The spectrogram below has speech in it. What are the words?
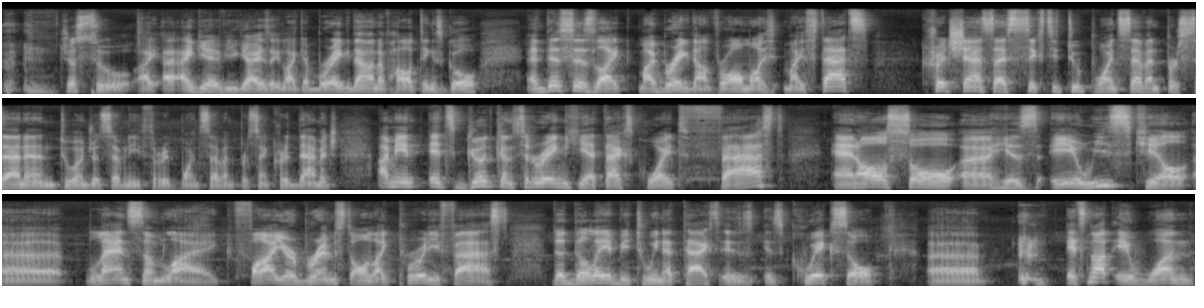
Just to, I, I give you guys a, like a breakdown of how things go. And this is like my breakdown for all my, my stats. Crit chance at 62.7% and 273.7% crit damage. I mean, it's good considering he attacks quite fast. And also uh, his AoE skill uh, lands some like fire brimstone like pretty fast. The delay between attacks is is quick, so uh, it's not a one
